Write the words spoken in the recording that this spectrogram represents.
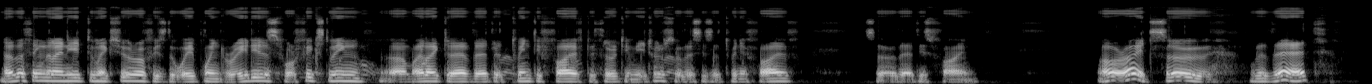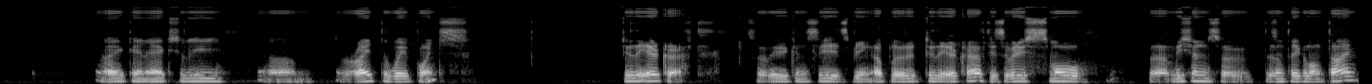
another thing that I need to make sure of is the waypoint radius for fixed wing. Um, I like to have that at 25 to 30 meters, so this is at 25, so that is fine. All right, so with that, I can actually um, write the waypoints to the aircraft. So there you can see it's being uploaded to the aircraft. It's a very small uh, mission, so it doesn't take a long time.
